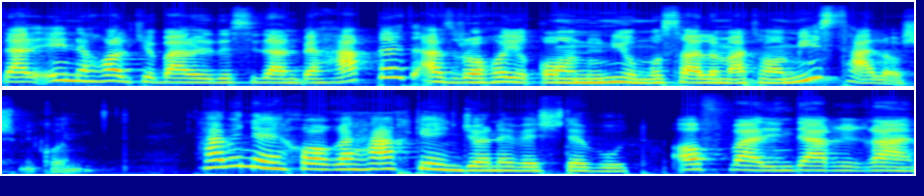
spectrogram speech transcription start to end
در این حال که برای رسیدن به حقت از راه های قانونی و مسالمت آمیز تلاش می‌کنی. همین احقاق حق که اینجا نوشته بود. آفرین دقیقا.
